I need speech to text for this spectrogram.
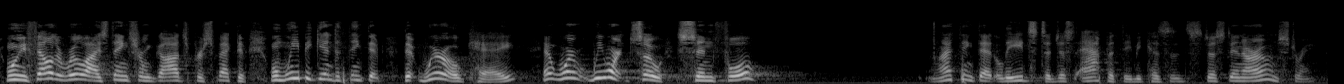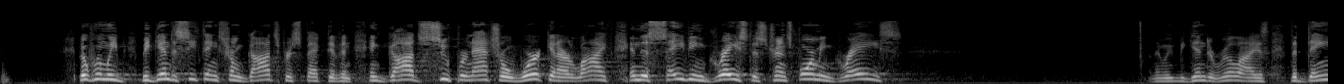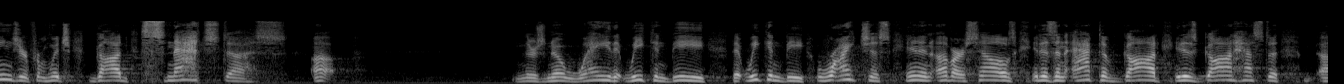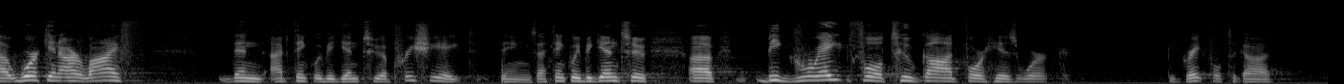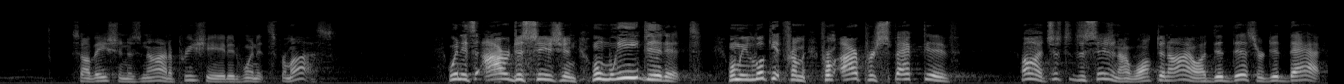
When we fail to realize things from God's perspective. When we begin to think that, that we're okay and we're, we weren't so sinful I think that leads to just apathy because it's just in our own strength. But when we begin to see things from God's perspective and, and God's supernatural work in our life and this saving grace, this transforming grace, then we begin to realize the danger from which God snatched us up. And there's no way that we can be, that we can be righteous in and of ourselves. It is an act of God. It is God has to uh, work in our life. Then I think we begin to appreciate things. I think we begin to uh, be grateful to God for His work. Be grateful to God. Salvation is not appreciated when it's from us. When it's our decision, when we did it. When we look at from, from our perspective, oh, it's just a decision. I walked an aisle. I did this or did that.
